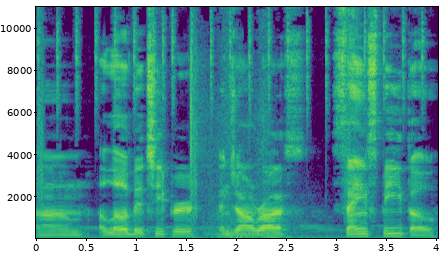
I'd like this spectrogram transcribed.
Um, a little bit cheaper than John Ross. Same speed though.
